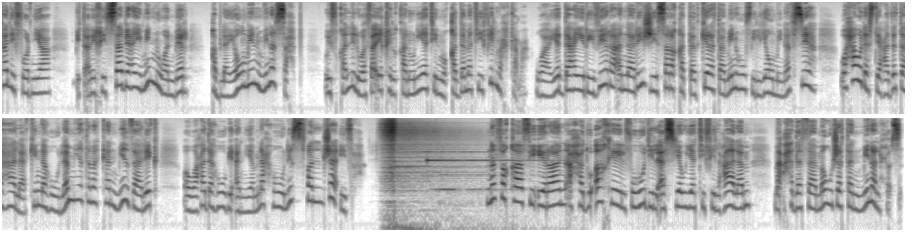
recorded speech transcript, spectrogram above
كاليفورنيا بتاريخ السابع من نوفمبر قبل يوم من السحب. وفقا للوثائق القانونية المقدمة في المحكمة. ويدعي ريفيرا أن ريجي سرق التذكرة منه في اليوم نفسه وحاول استعادتها لكنه لم يتمكن من ذلك ووعده بأن يمنحه نصف الجائزة. نفق في إيران أحد آخر الفهود الآسيوية في العالم ما أحدث موجة من الحزن.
